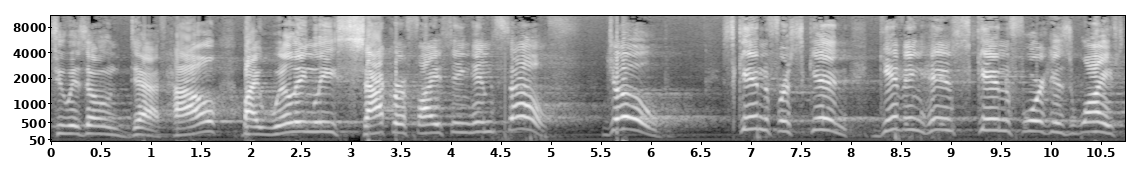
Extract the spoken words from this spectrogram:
to his own death. How? By willingly sacrificing himself. Job skin for skin, giving his skin for his wife's,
